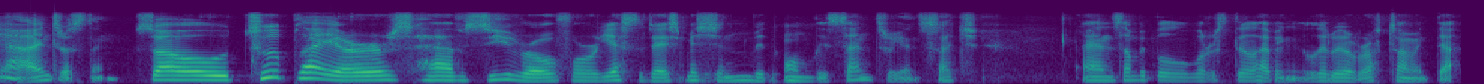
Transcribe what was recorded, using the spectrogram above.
Yeah, interesting. So two players have zero for yesterday's mission with only sentry and such, and some people were still having a little bit of rough time with that.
